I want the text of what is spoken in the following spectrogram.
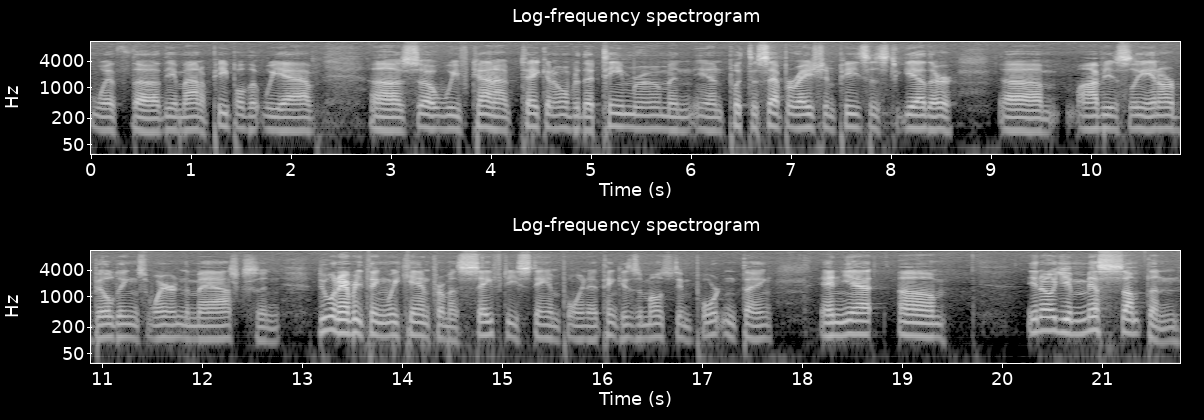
with uh, the amount of people that we have. Uh, so we've kind of taken over the team room and, and put the separation pieces together. Um, obviously, in our buildings, wearing the masks and doing everything we can from a safety standpoint, I think is the most important thing. And yet, um, you know, you miss something.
